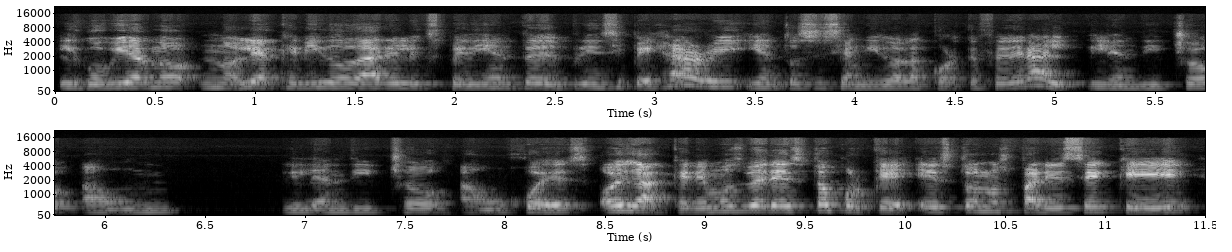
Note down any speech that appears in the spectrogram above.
el gobierno no le ha querido dar el expediente del príncipe Harry y entonces se han ido a la Corte Federal y le han dicho a un y le han dicho a un juez, oiga, queremos ver esto porque esto nos parece que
